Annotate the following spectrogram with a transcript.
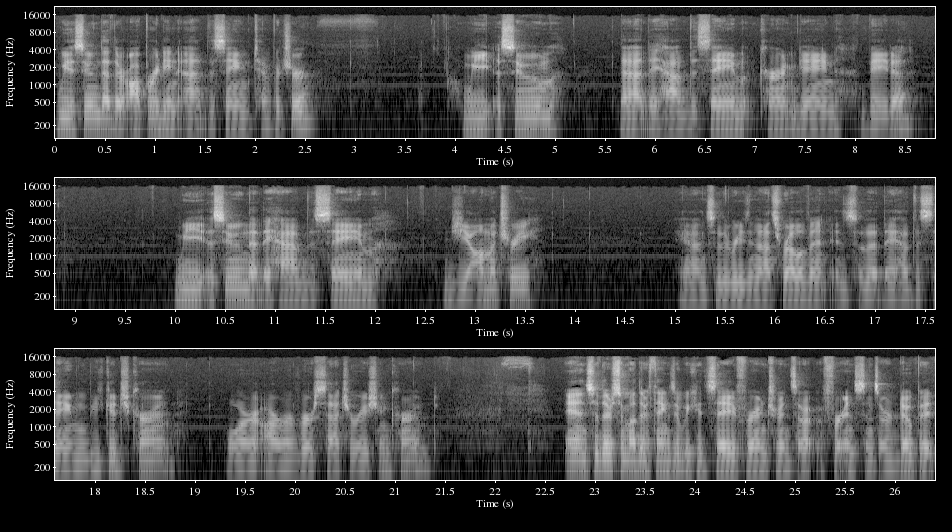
we assume that they're operating at the same temperature. We assume that they have the same current gain beta. We assume that they have the same geometry and so the reason that's relevant is so that they have the same leakage current or our reverse saturation current. And so there's some other things that we could say for, instance, uh, for instance, our dopant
